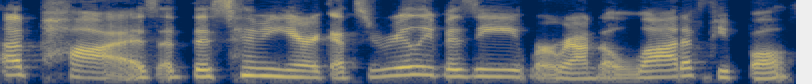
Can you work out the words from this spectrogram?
a pause at this time of year. It gets really busy. We're around a lot of people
